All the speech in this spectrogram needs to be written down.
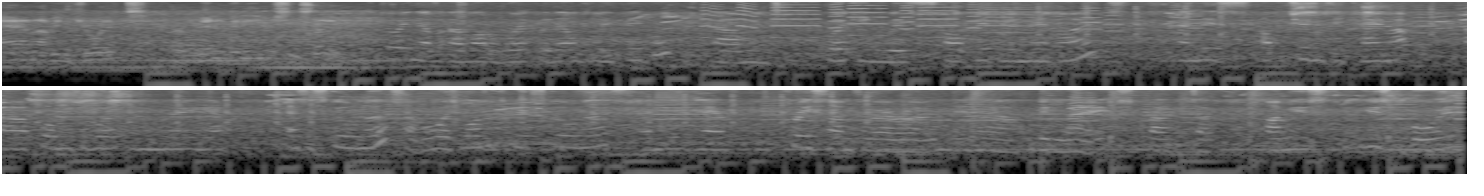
And I've enjoyed it for many, many years since then. doing a, a lot of work with elderly people, um, working with old people in their homes, and this opportunity came up uh, for me to work the, uh, as a school nurse. I've always wanted to be a school nurse, and we have three sons of our own. They're now middle aged, but uh, I'm used used to boys,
